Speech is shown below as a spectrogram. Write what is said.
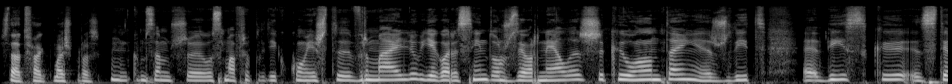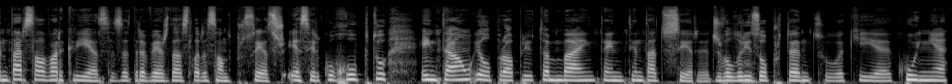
está de facto mais próximo. Hum, começamos uh, o semáforo político com este vermelho e agora sim, Dom José Ornelas, que ontem, a Judite, uh, disse que se tentar salvar crianças através da aceleração de processos é ser corrupto, então ele próprio também tem tentado ser. Desvalorizou, portanto, aqui a cunha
